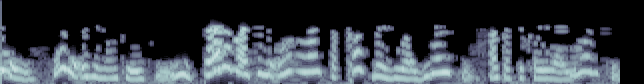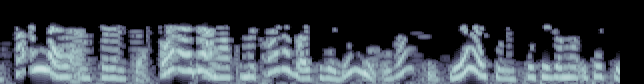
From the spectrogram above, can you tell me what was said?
zai yi sai da izinin ta yake yi ta raba su da ɗan uwansa kaf bai zuwa gidansu haka suka yi rayuwarsu har Allah ya amsa ransa ɗaya dama kuma ta raba su da dangin ubansu da yawa sai ta zama ita ce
